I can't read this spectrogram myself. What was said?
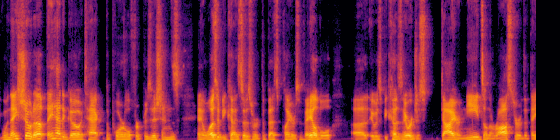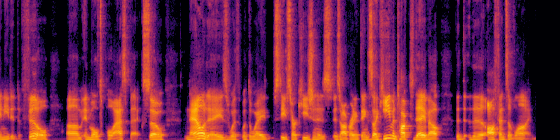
when they showed up, they had to go attack the portal for positions. And it wasn't because those were the best players available. Uh, it was because there were just dire needs on the roster that they needed to fill um, in multiple aspects. So nowadays, with with the way Steve Sarkisian is is operating things, like he even talked today about the the offensive line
